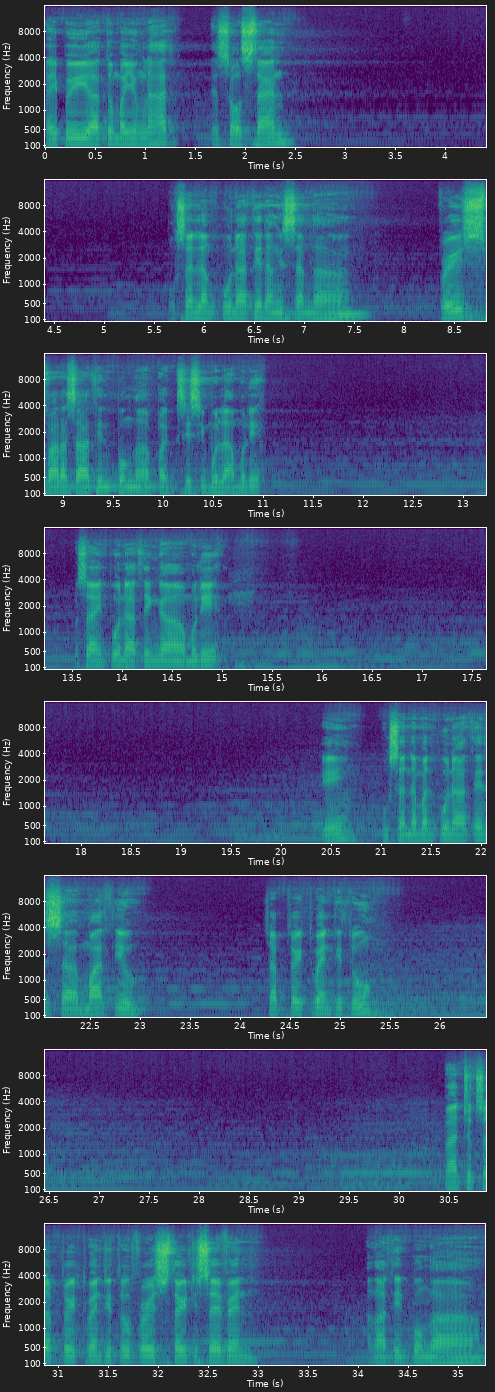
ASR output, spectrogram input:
Tayo po'y uh, tumayong lahat. Let's all stand. Buksan lang po natin ang isang uh, verse para sa atin pong uh, pagsisimula muli. Basahin po natin uh, muli. Okay, buksan naman po natin sa Matthew chapter 22. Matthew chapter 22 verse 37 ang atin pong uh,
